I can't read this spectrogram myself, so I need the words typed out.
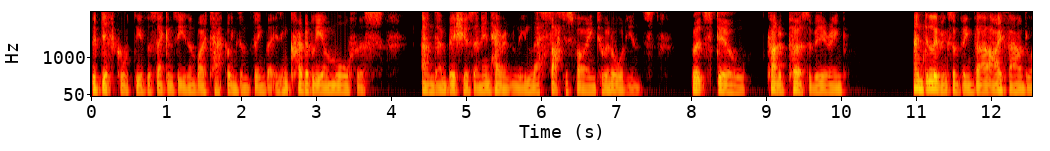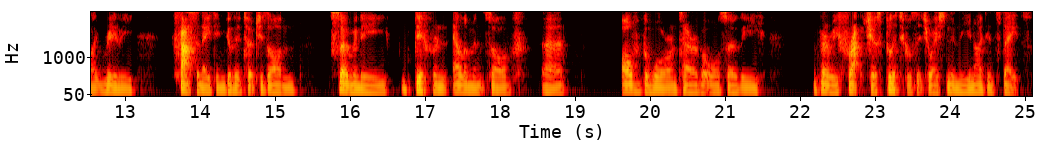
the difficulty of the second season by tackling something that is incredibly amorphous and ambitious and inherently less satisfying to an audience, but still kind of persevering and delivering something that I found like really fascinating because it touches on so many different elements of uh, of the war on terror, but also the very fractious political situation in the United States.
